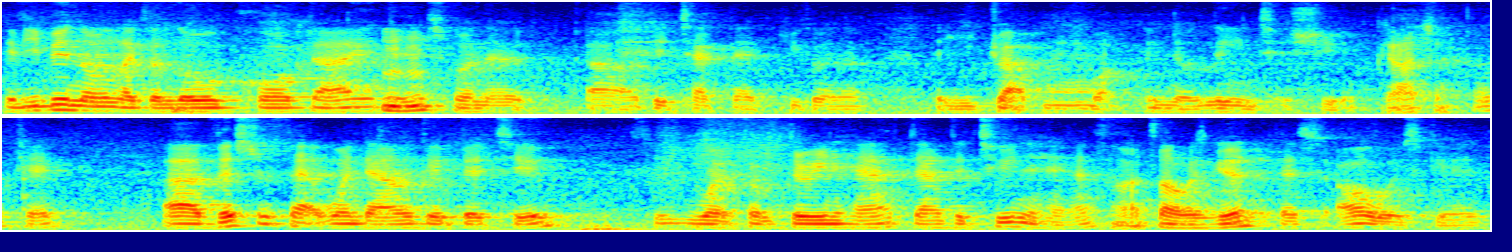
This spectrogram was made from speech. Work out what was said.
if you've been on like a low carb diet, Mhm. it's going to uh, detect that you're gonna that you drop more, you know lean tissue. Gotcha. Okay. Uh, visceral fat went down a good bit too. So you went from three and a half down to two and a half. Oh, that's always good. That's always good.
